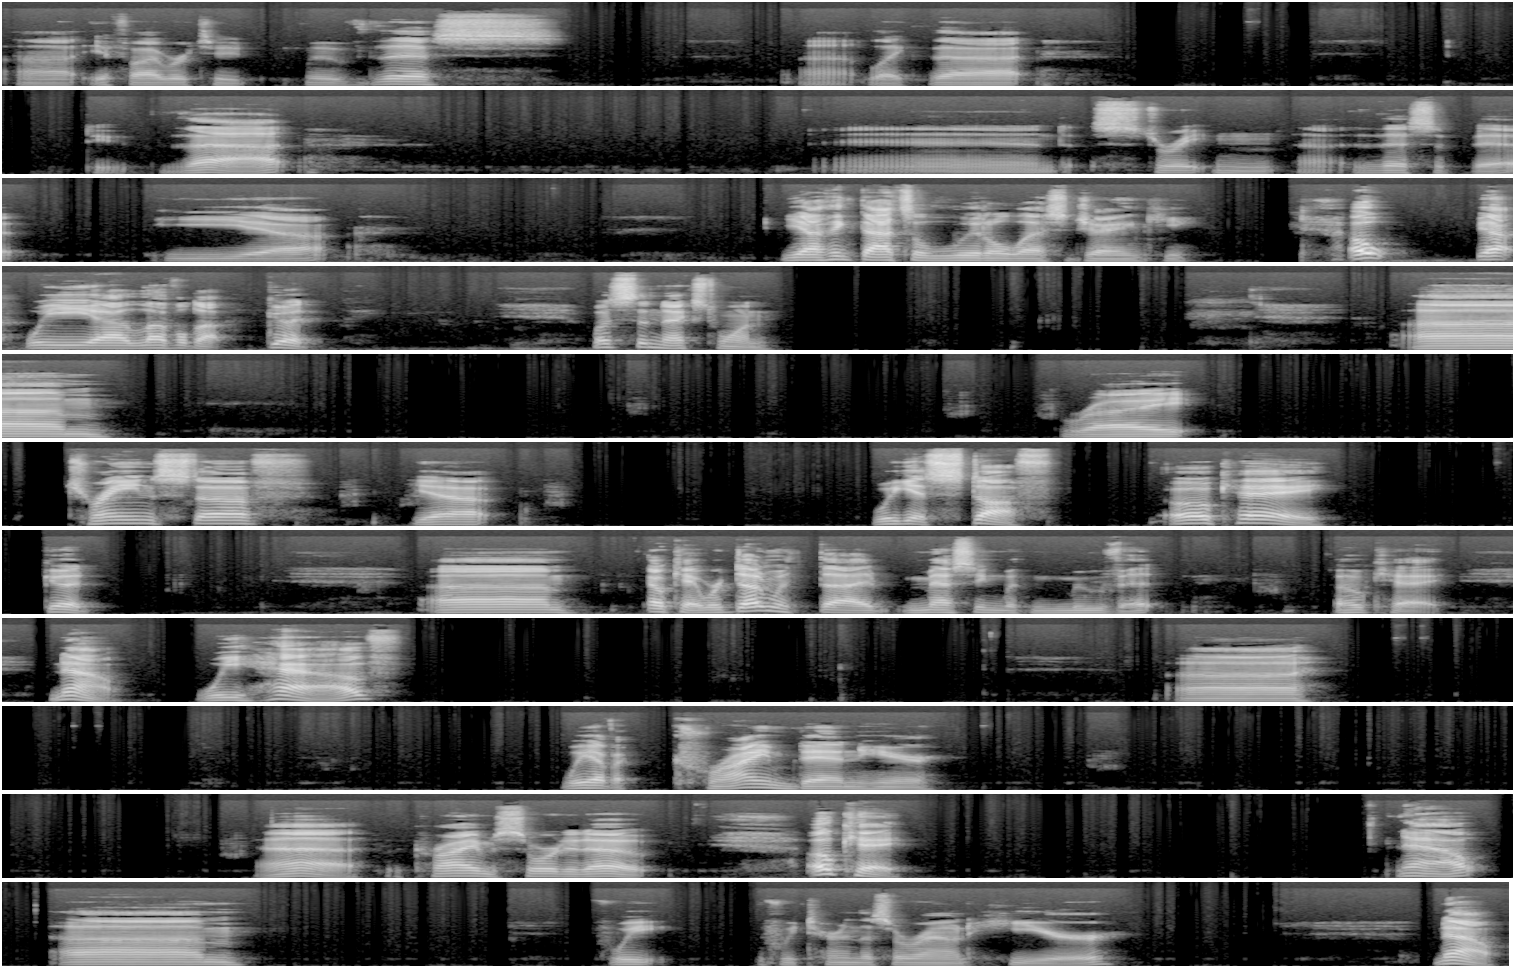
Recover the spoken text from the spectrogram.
uh, if I were to move this uh, like that, do that, and straighten uh, this a bit. Yeah. Yeah, I think that's a little less janky. Oh, yeah, we uh, leveled up. Good. What's the next one? Um, right. Train stuff. Yeah. We get stuff. Okay. Good. Um, okay, we're done with uh, messing with move it. Okay. Now, we have uh, we have a crime den here. Ah, the crime sorted out. Okay. Now, um, if we if we turn this around here. Now,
